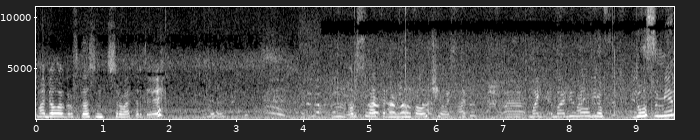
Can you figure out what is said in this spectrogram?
Мобилограф досым түсіріп жатыр де ұрысып жатыр не получилось. Деп мобилограф досымен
